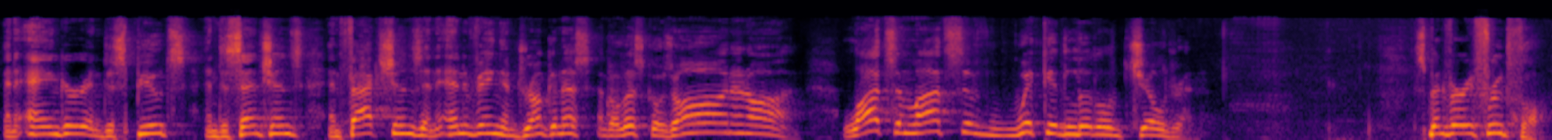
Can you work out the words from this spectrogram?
and anger and disputes and dissensions and factions and envying and drunkenness. And the list goes on and on. Lots and lots of wicked little children. It's been very fruitful.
